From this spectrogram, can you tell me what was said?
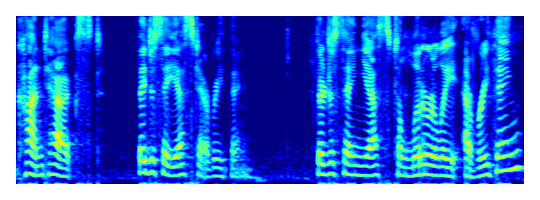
context, they just say yes to everything. They're just saying yes to literally everything.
